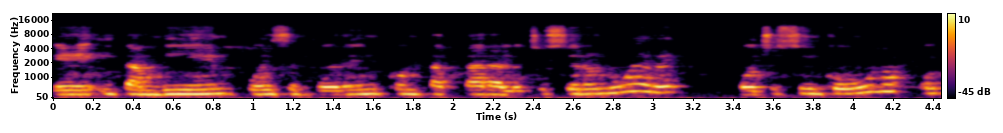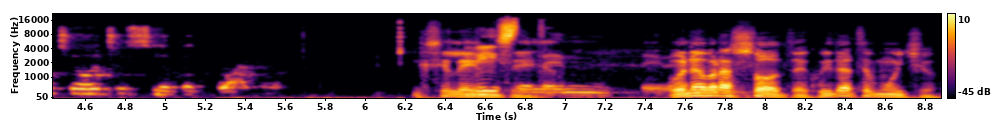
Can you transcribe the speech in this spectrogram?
eh, y también pues se pueden contactar al 809-851-8874. Excelente. Listo. Excelente. Un abrazote, cuídate mucho.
